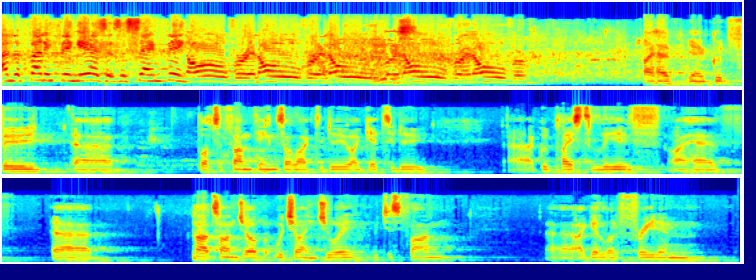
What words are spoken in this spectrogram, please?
And the funny thing is, it's the same thing over and over and over It and over and over. I have you know good food, uh, lots of fun things I like to do. I get to do uh, a good place to live. I have uh, part-time job which I enjoy, which is fun. Uh, I get a lot of freedom.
